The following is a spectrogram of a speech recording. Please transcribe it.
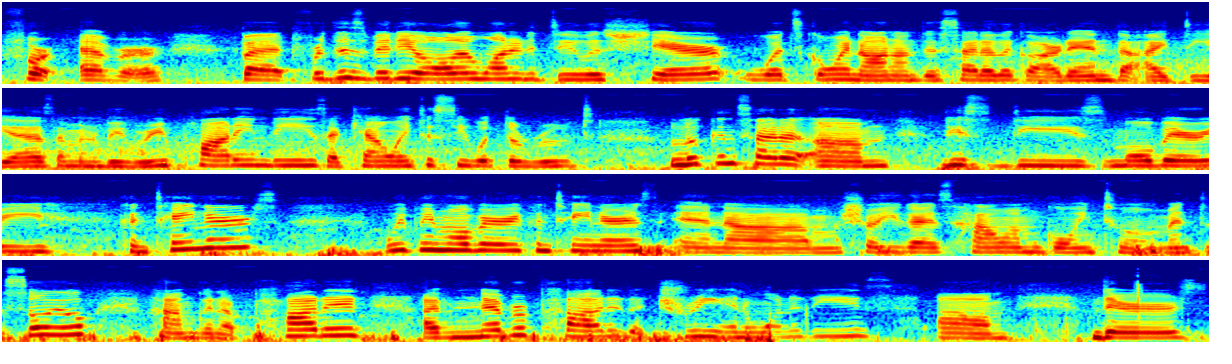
forever. But for this video, all I wanted to do is share what's going on on this side of the garden, the ideas. I'm going to be repotting these. I can't wait to see what the roots look inside of um, these, these mulberry containers. Weeping mulberry containers and um, show you guys how I'm going to amend the soil how I'm gonna pot it. I've never potted a tree in one of these. Um, there's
